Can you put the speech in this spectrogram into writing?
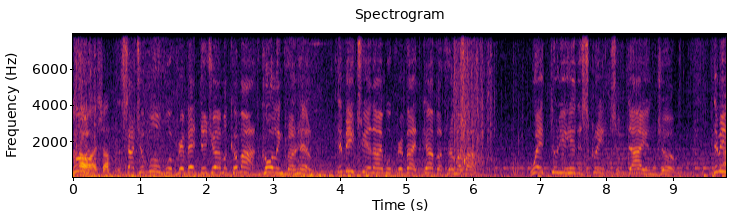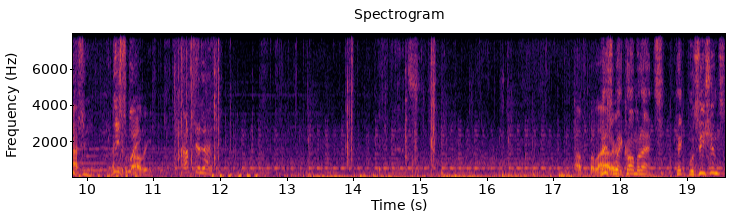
Oh, I shot this. Such a move will prevent the German command calling for help. Dimitri and I will provide cover from above. Wait till you hear the screams of dying Germans. Dimitri, I- I this way. probably- Up the ladder. Up the ladder. This way, comrades. Take positions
